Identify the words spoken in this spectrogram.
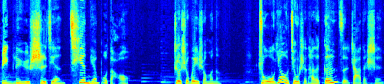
并立于世间千年不倒，这是为什么呢？主要就是它的根子扎得深，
